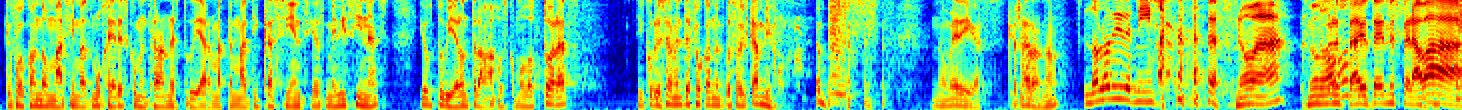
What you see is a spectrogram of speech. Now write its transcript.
que fue cuando más y más mujeres comenzaron a estudiar matemáticas, ciencias, medicinas y obtuvieron trabajos como doctoras. Y curiosamente fue cuando empezó el cambio. no me digas. Qué raro, ¿no? No lo vi venir. no, ¿ah? No, no, lo esperaba. Yo también esperaba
